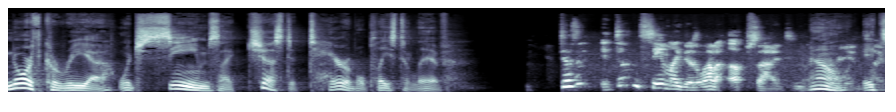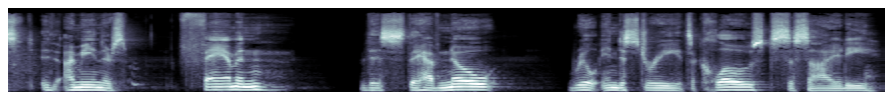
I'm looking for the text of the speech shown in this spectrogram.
North Korea, which seems like just a terrible place to live. Doesn't it doesn't seem like there's a lot of upside to North No, life. it's. it- I mean, there's famine. This they have no real industry. It's a closed society.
